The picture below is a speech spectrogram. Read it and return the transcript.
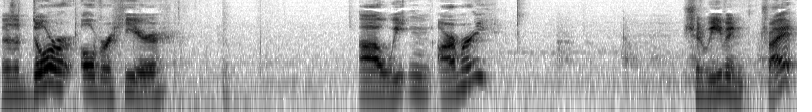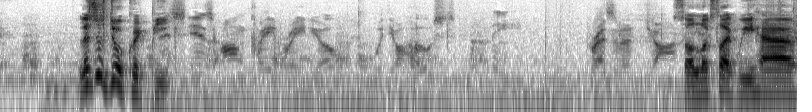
There's a door over here. Uh, Wheaton Armory? Should we even try it? Let's just do a quick peek. This is So it looks like we have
